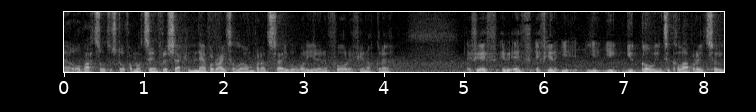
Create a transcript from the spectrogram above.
uh, all that sort of stuff. I'm not saying for a second never write alone, but I'd say, well, what are you in it for if you're not going to if if if if you you you you're going to collaborate? So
